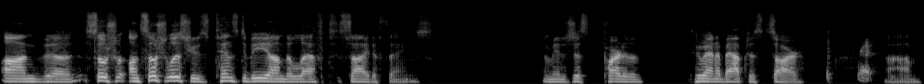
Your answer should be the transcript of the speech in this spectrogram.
on the social on social issues tends to be on the left side of things. I mean, it's just part of who Anabaptists are. Right. Um,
